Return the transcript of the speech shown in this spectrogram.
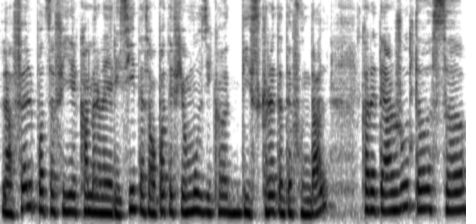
La fel pot să fie camerele aerisite sau poate fi o muzică discretă de fundal care te ajută să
